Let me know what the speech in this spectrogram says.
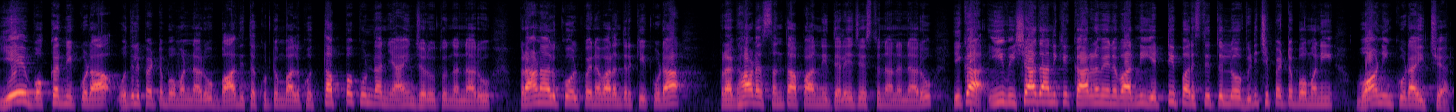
ఏ ఒక్కరిని కూడా వదిలిపెట్టబోమన్నారు. బాధిత కుటుంబాలకు తప్పకుండా న్యాయం జరుగుతుందన్నారు. ప్రాణాలు కోల్పోయిన వారందరికీ కూడా ప్రగాఢ సంతాపాన్ని తెలియజేస్తున్నానన్నారు. ఇక ఈ విషాదానికి కారణమైన వారిని ఎట్టి పరిస్థితుల్లో విడిచిపెట్టబోమని వార్నింగ్ కూడా ఇచ్చారు.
